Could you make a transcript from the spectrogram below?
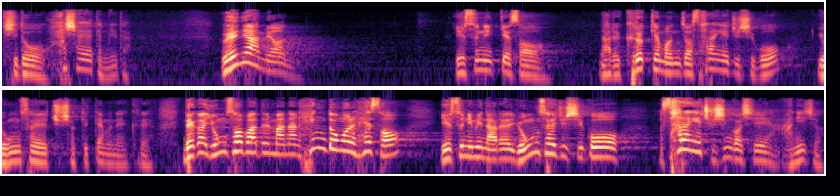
기도하셔야 됩니다. 왜냐하면 예수님께서 나를 그렇게 먼저 사랑해 주시고 용서해 주셨기 때문에 그래요. 내가 용서받을 만한 행동을 해서 예수님이 나를 용서해 주시고 사랑해 주신 것이 아니죠.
